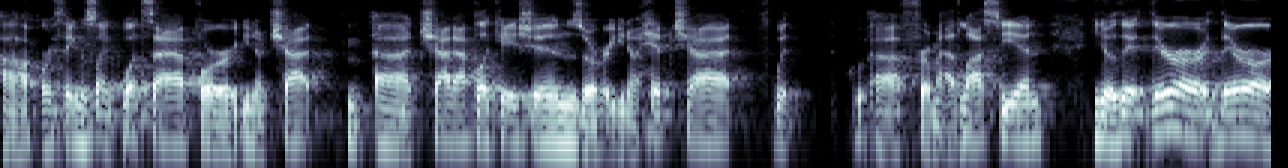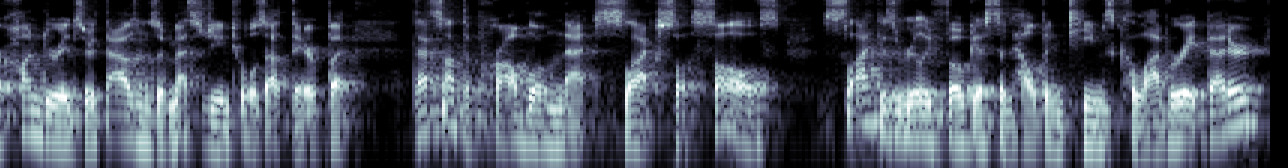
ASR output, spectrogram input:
uh, or things like WhatsApp or you know chat uh, chat applications or you know HipChat with uh, from Atlassian. You know there, there are there are hundreds or thousands of messaging tools out there, but that's not the problem that Slack solves. Slack is really focused on helping teams collaborate better,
